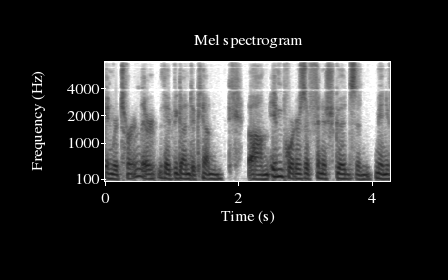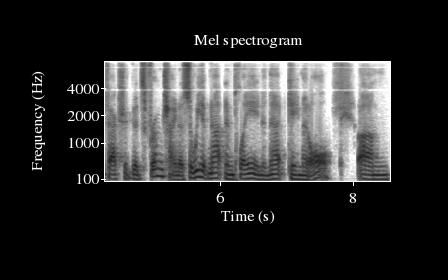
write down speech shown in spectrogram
in return, they're they've begun to become um, importers of finished goods and manufactured goods from China. So we have not been playing in that game at all. Um,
